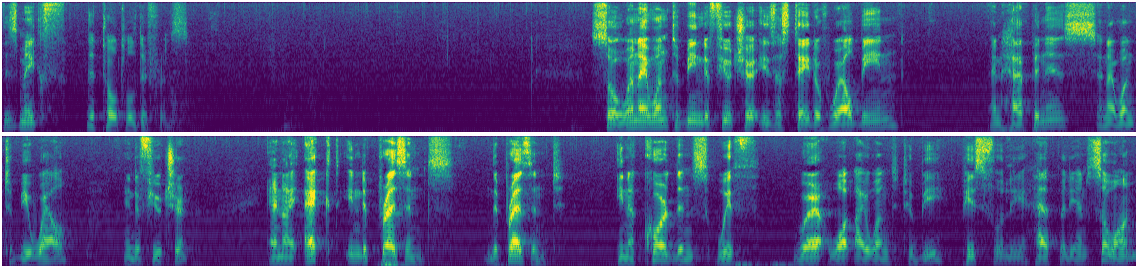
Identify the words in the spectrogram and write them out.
This makes the total difference. So, when I want to be in the future is a state of well being and happiness, and I want to be well in the future, and I act in the present, the present, in accordance with where what I want to be, peacefully, happily, and so on,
